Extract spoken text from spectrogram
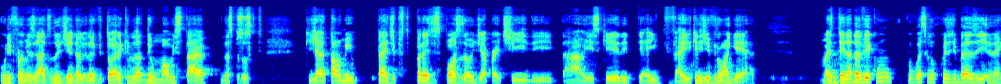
uniformizados no dia da, da vitória, aquilo deu um mal-estar nas pessoas que que já estavam meio predispostas a odiar a partida e tal, e a esquerda, e aí, aí aquele dia virou uma guerra. Mas não tem nada a ver com, com essa coisa de Brasília, né?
